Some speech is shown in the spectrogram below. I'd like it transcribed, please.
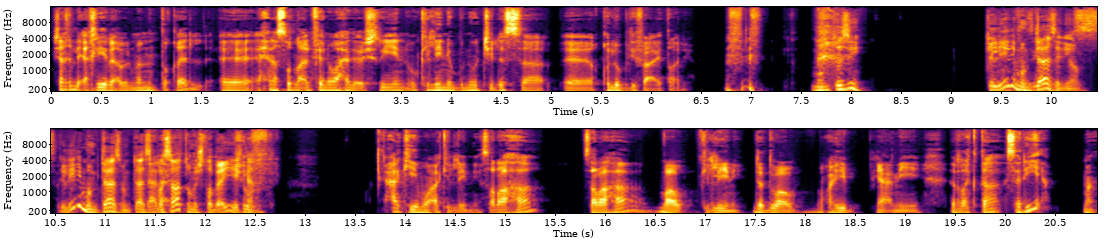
شغلة أخيرة قبل ما ننتقل آه، إحنا صرنا 2021 وكليني بونوتشي لسه آه، قلوب دفاع ايطاليا ممتازين. كيليني ممتاز اليوم. كيليني ممتاز ممتاز. باساته مش طبيعية كانت. حكي مو كيليني. صراحة صراحة wow كيليني. جد wow رهيب. يعني الركضاء سريع. ما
